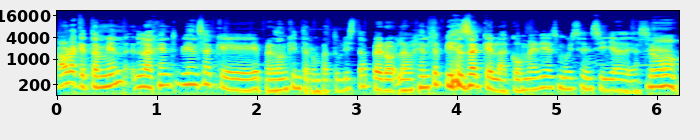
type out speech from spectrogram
Ahora que también la gente piensa que, perdón que interrumpa tu lista, pero la gente piensa que la comedia es muy sencilla de hacer No.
